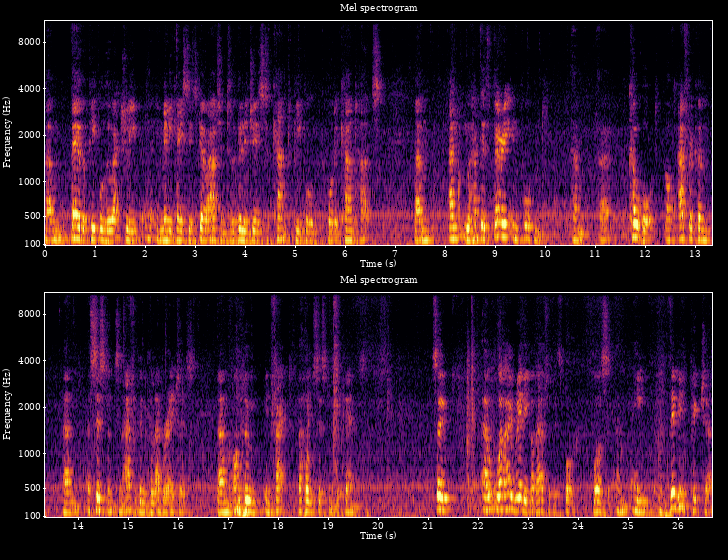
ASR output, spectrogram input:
Um, they are the people who actually, in many cases, go out into the villages to count people or to count huts. Um, and you have this very important um, uh, cohort of African um, assistants and African collaborators um, on whom, in fact, the whole system depends. So, uh, what I really got out of this book was um, a vivid picture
